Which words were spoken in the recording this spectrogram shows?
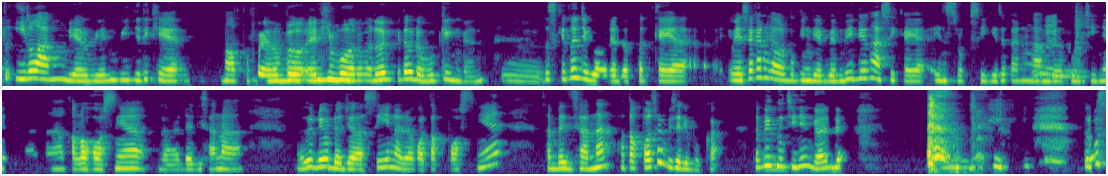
itu ilang di Airbnb, jadi kayak not available anymore padahal kita udah booking kan. Mmm. Terus kita juga udah dapet kayak biasanya kan kalau booking di Airbnb dia ngasih kayak instruksi gitu kan, ngambil Mmm. kuncinya gimana kalau host-nya nggak ada di sana. Lalu dia udah jelasin ada kotak posnya, sampai di sana kotak posnya bisa dibuka, tapi Mmm. kuncinya nggak ada. Terus,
